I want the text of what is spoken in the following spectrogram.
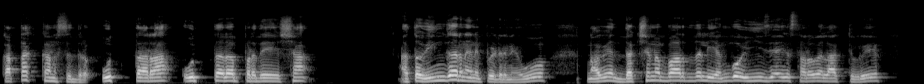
ಕಥಕ್ ಅನಿಸಿದ್ರು. ಉತ್ತರ ಉತ್ತರ ಪ್ರದೇಶ. ಅಥವಾ ವಿಂಗರ್ ನೆನಪಿಡ್ರಿ ನೀವು. ನಾವೇನು ದಕ್ಷಿಣ ಭಾರತದಲ್ಲಿ ಹೆಂಗೋ ಈಸಿಯಾಗಿ ಸರ್ವೆಲ್ ಆಗ್ತೀವ್ರಿ.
